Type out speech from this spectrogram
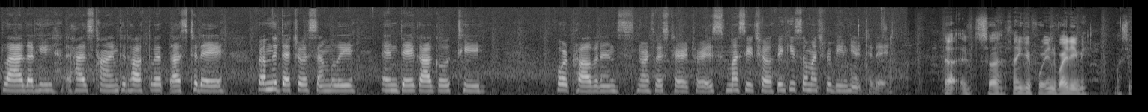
glad that he has time to talk with us today from the Dehcho Assembly in Deh-Gah-Go-Tee, Fort Providence, Northwest Territories. Masi Cho, thank you so much for being here today. Yeah, it's uh, thank you for inviting me, Masi.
